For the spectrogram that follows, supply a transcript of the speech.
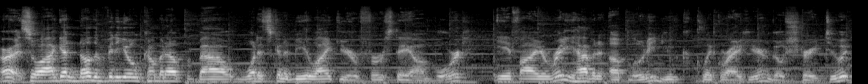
Alright, so I got another video coming up about what it's going to be like your first day on board. If I already have it uploaded, you can click right here and go straight to it.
